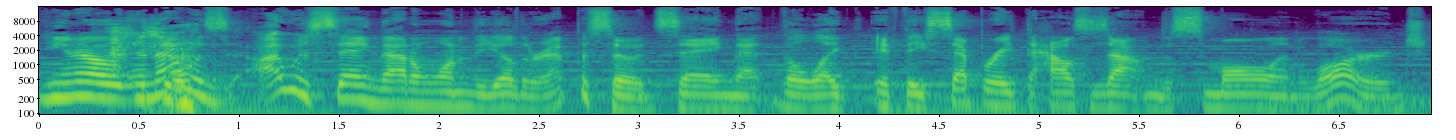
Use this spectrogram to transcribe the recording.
You know, and that was I was saying that on one of the other episodes, saying that the like if they separate the houses out into small and large,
